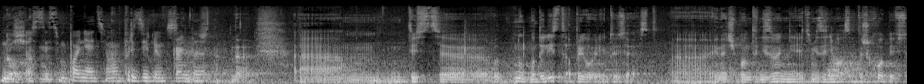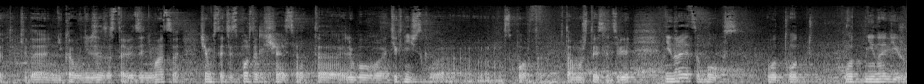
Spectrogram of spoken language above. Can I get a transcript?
Да, сейчас с этим понятием определимся. Конечно, да. да. А, то есть, э, вот, ну, моделист априори энтузиаст. А, иначе бы он этим не занимался. Это же хобби все-таки, да, никого нельзя заставить заниматься. Чем, кстати, спорт отличается от э, любого технического спорта. Потому что если тебе не нравится бокс, вот, вот, вот ненавижу,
